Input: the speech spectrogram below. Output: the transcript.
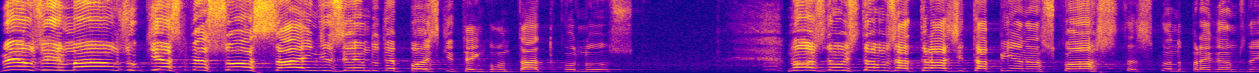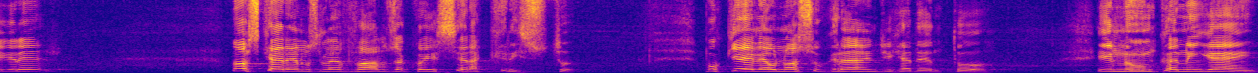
Meus irmãos, o que as pessoas saem dizendo depois que têm contato conosco? Nós não estamos atrás de tapinha nas costas quando pregamos na igreja. Nós queremos levá-los a conhecer a Cristo, porque Ele é o nosso grande redentor e nunca ninguém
